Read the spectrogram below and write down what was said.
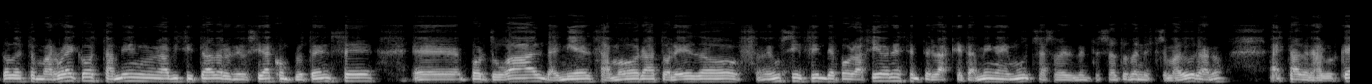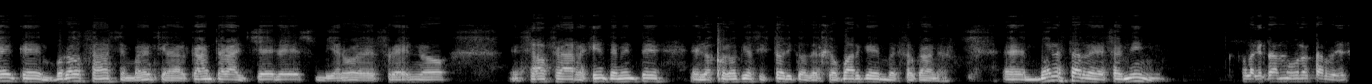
todo esto en Marruecos. También ha visitado la Universidad Complutense, eh, Portugal, Daimiel, Zamora, Toledo, un sinfín de poblaciones, entre las que también hay muchas, sobre todo en Extremadura, ¿no? Ha estado en Alburquerque, en Brozas, en Valencia de Alcántara, en Cheles, Villanueva de Fresno, en Zafra, recientemente en los coloquios históricos del Geoparque en Berzocana. Eh, buenas tardes, Fermín. Hola, ¿qué tal? Muy buenas tardes.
